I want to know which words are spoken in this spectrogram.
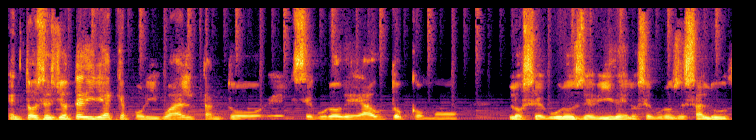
Entonces yo te diría que por igual, tanto el seguro de auto como los seguros de vida y los seguros de salud,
